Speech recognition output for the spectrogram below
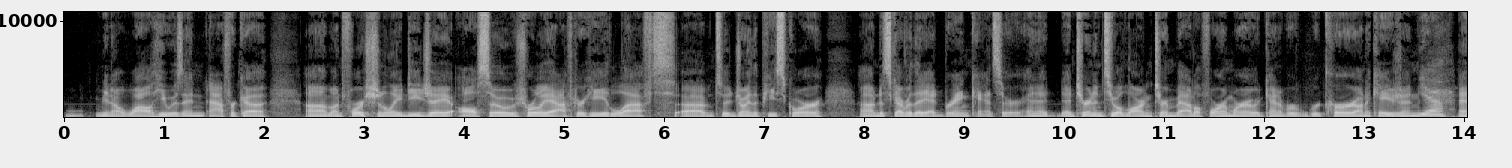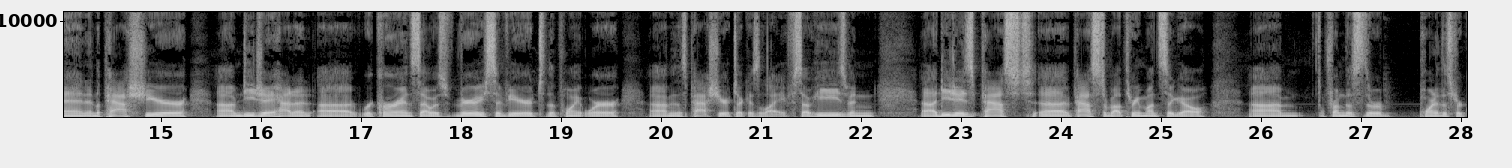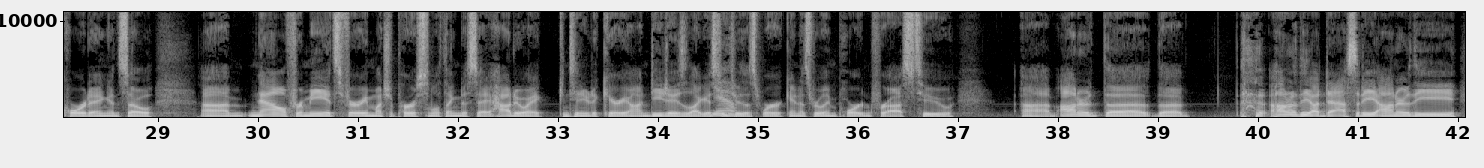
you know, while he was in Africa. Um, unfortunately, DJ also shortly after he left um, to join the Peace Corps, um, discovered that he had brain cancer, and it, it turned into a long term battle for him, where it would kind of recur on occasion. Yeah. And in the past year, um, DJ had a, a, recurrence that was very severe to the point where um, this past year took his life. So he's been uh, DJ's passed uh, passed about three months ago um, from this the point of this recording, and so. Um, now for me, it's very much a personal thing to say, how do I continue to carry on DJ's legacy Yeah. through this work? And it's really important for us to um, honor the the honor the audacity, honor the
